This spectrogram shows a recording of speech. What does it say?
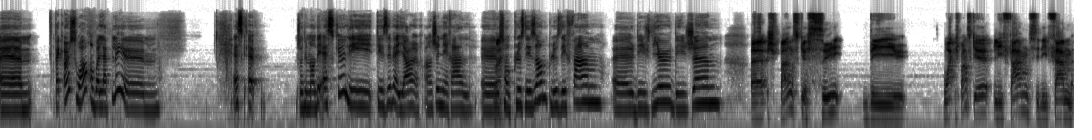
Euh, fait qu'un soir, on va l'appeler. Euh, est-ce que. Euh, je vais demander, est-ce que les, tes éveilleurs, en général, sont plus des hommes, plus des femmes, des vieux, des jeunes? je pense que c'est des. Ouais, je pense que les femmes, c'est des femmes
